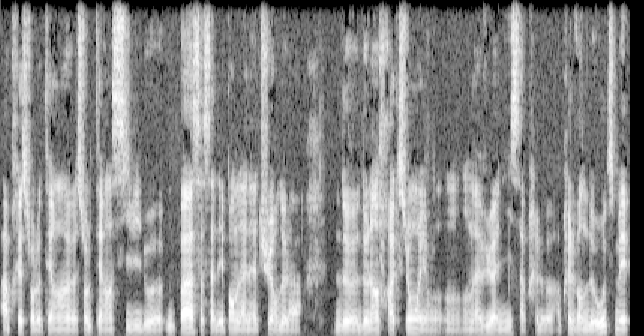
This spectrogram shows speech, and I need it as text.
après sur le terrain, sur le terrain civil ou, ou pas? Ça, ça dépend de la nature de la, de, de l'infraction et on, on, on, a vu à Nice après le, après le 22 août, mais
